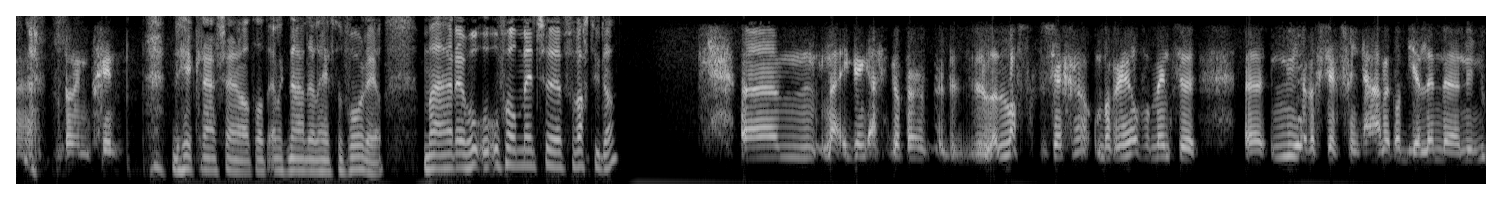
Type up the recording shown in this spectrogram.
uh, dan in het begin. De heer Kruijf zei altijd, elk nadeel heeft een voordeel. Maar hoe, hoeveel mensen verwacht u dan? Um, nou, ik denk eigenlijk dat er, lastig te zeggen, omdat er heel veel mensen nu hebben gezegd van ja, met al die ellende, nu, nu,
